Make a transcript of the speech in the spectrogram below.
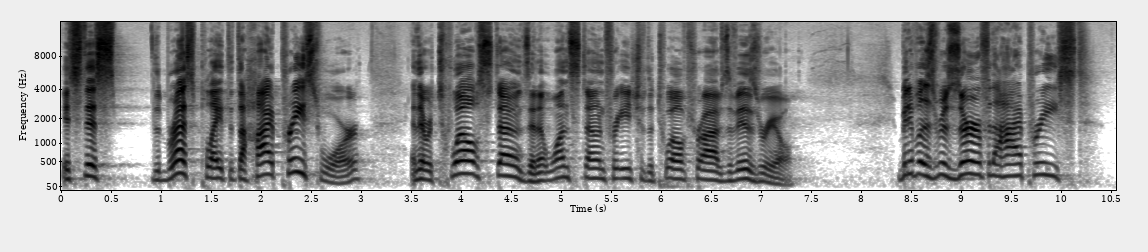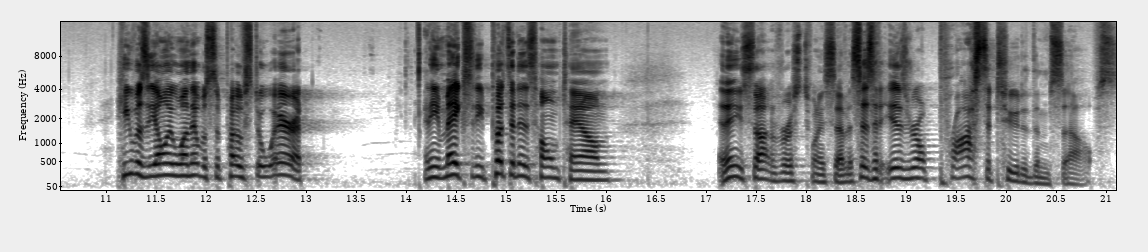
It's this, the breastplate that the high priest wore, and there were 12 stones in it, one stone for each of the 12 tribes of Israel. But it was reserved for the high priest. He was the only one that was supposed to wear it. And he makes it, he puts it in his hometown. And then you saw it in verse 27. It says that Israel prostituted themselves,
